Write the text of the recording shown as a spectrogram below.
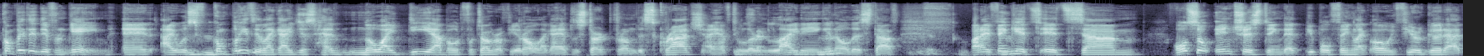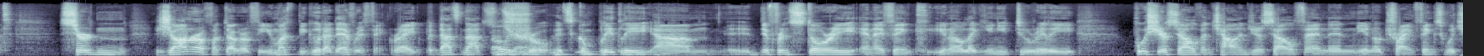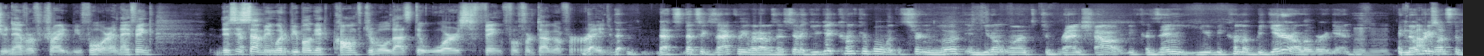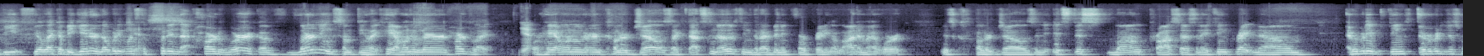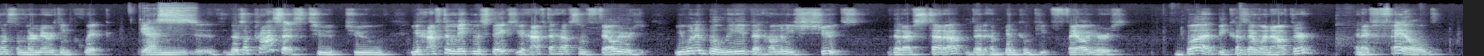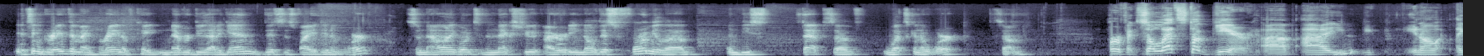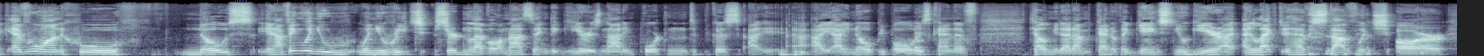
completely different game and i was mm-hmm. completely like i just had no idea about photography at all like i had to start from the scratch i have to exactly. learn lighting mm-hmm. and all this stuff but i think mm-hmm. it's it's um, also interesting that people think like oh if you're good at certain genre of photography, you must be good at everything, right? But that's not oh, true. Yeah. It's mm-hmm. completely um, different story, and I think you know, like you need to really push yourself and challenge yourself, and then you know, trying things which you never have tried before. And I think this is something where people get comfortable. That's the worst thing for photographer, right? That, that, that's that's exactly what I was going to say. Like you get comfortable with a certain look, and you don't want to branch out because then you become a beginner all over again. Mm-hmm. And nobody Absolutely. wants to be feel like a beginner. Nobody wants yes. to put in that hard work of learning something. Like, hey, I want to learn hard light, yeah. or hey, I want to learn color gels. Like that's another thing that I've been incorporating a lot in my work is color gels, and it's this long process. And I think right now everybody thinks everybody just wants to learn everything quick Yes. And uh, there's a process to to you have to make mistakes. You have to have some failures. You wouldn't believe that how many shoots that I've set up that have been complete failures, but because I went out there and I failed, it's engraved in my brain. of, Okay, never do that again. This is why it didn't work. So now when I go into the next shoot, I already know this formula and these steps of what's going to work. So perfect. So let's talk gear. Uh, I, mm-hmm. you know, like everyone who knows and i think when you when you reach certain level i'm not saying the gear is not important because i mm-hmm. I, I know people always kind of tell me that i'm kind of against new gear i, I like to have stuff which are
